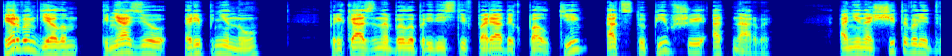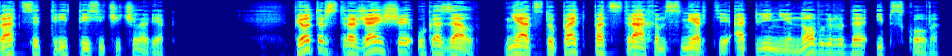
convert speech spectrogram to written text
Первым делом князю Репнину приказано было привести в порядок полки, отступившие от Нарвы. Они насчитывали 23 тысячи человек. Петр строжайше указал не отступать под страхом смерти от линии Новгорода и Пскова.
